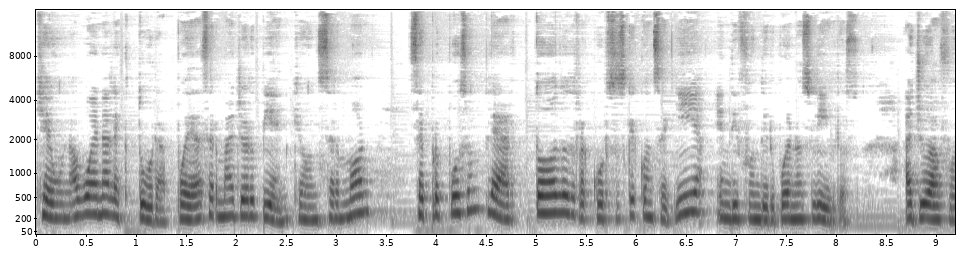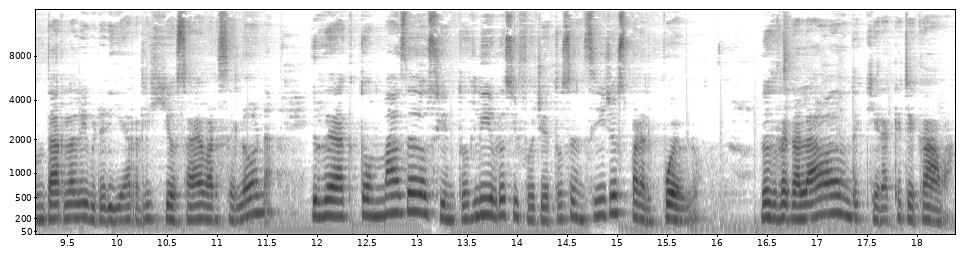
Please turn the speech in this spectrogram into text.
que una buena lectura puede hacer mayor bien que un sermón, se propuso emplear todos los recursos que conseguía en difundir buenos libros, ayudó a fundar la Librería Religiosa de Barcelona y redactó más de 200 libros y folletos sencillos para el pueblo. Los regalaba donde quiera que llegaba.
